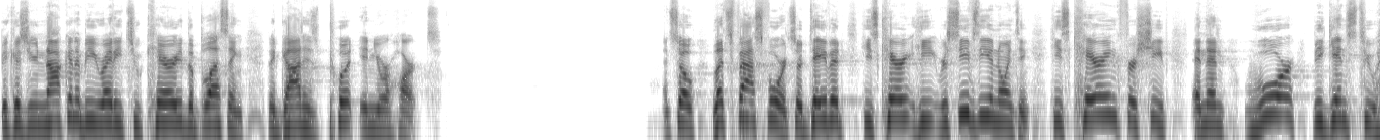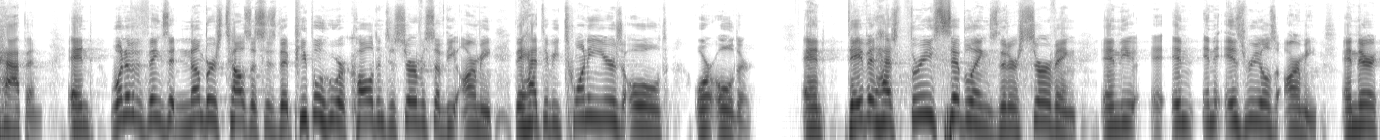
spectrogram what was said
because you're not going to be ready to carry the blessing that God has put in your heart. And so let's fast forward. So David, he's carrying, he receives the anointing. He's caring for sheep, and then war begins to happen. And one of the things that Numbers tells us is that people who were called into service of the army, they had to be 20 years old or older. And David has three siblings that are serving in, the, in, in Israel's army. And they're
